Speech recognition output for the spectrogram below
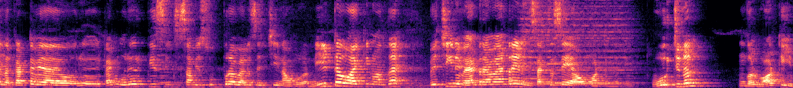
அந்த கட்டை ஒரு டைம் ஒரே ஒரு பீஸ் இருந்துச்சு. சாமி சூப்பராக வேலை செஞ்சு. நான் நீட்டாக வாக்கின்னு வந்தேன். வச்சுக்கின்னு வேண்டாம் வேண்டாம் எனக்கு சக்ஸஸே ஆக மாட்டேங்குது. ஒரிஜினல் உங்கள் வாழ்க்கையை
